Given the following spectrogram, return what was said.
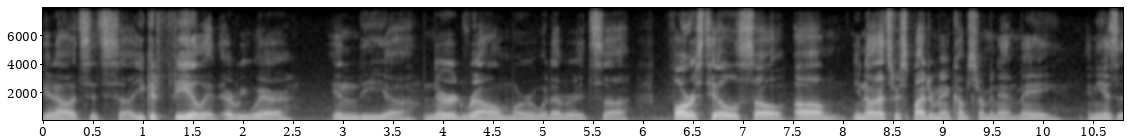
you know, it's it's uh, you could feel it everywhere in the uh, nerd realm or whatever. It's uh, Forest Hills, so um, you know that's where Spider-Man comes from, and Aunt May and he has a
